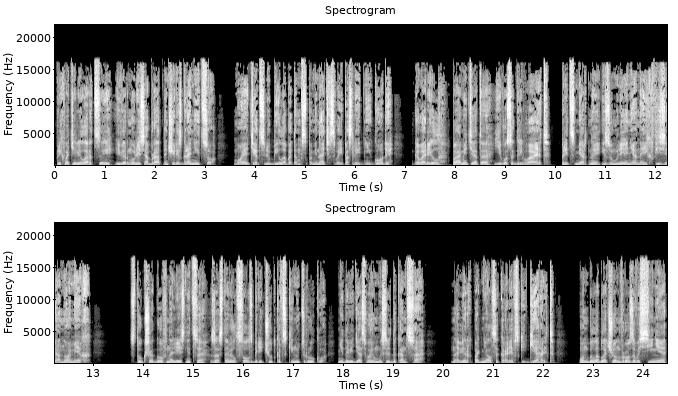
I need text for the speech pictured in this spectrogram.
прихватили ларцы и вернулись обратно через границу. Мой отец любил об этом вспоминать в свои последние годы. Говорил, память эта его согревает, предсмертное изумление на их физиономиях. Стук шагов на лестнице заставил Солсбери чутко вскинуть руку, не доведя свою мысль до конца. Наверх поднялся королевский Геральт — он был облачен в розово-синее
